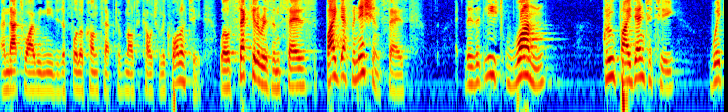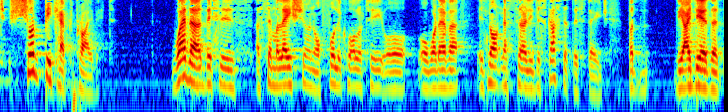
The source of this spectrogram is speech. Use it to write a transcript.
And that's why we needed a fuller concept of multicultural equality. Well, secularism says, by definition says, there's at least one group identity which should be kept private. Whether this is assimilation or full equality or, or whatever is not necessarily discussed at this stage. But the idea that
